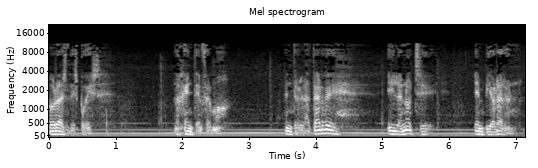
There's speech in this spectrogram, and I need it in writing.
Horas después, la gente enfermó. Entre la tarde y la noche empeoraron.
